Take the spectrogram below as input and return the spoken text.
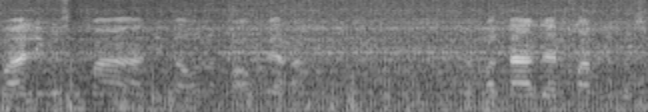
Bali ko sa paa. Batagan Party Construction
